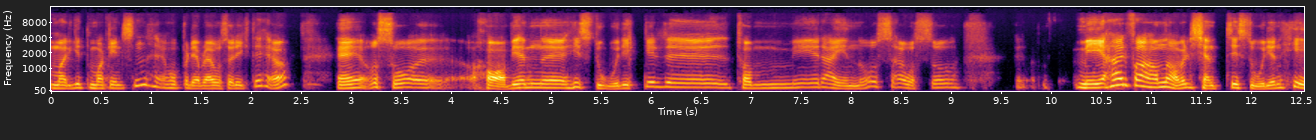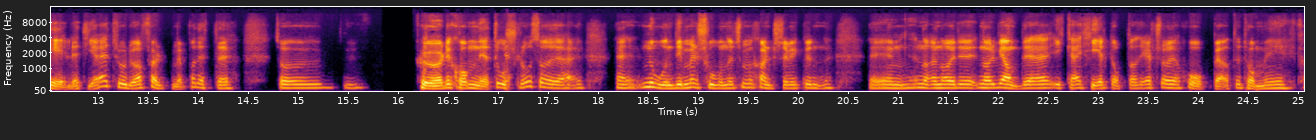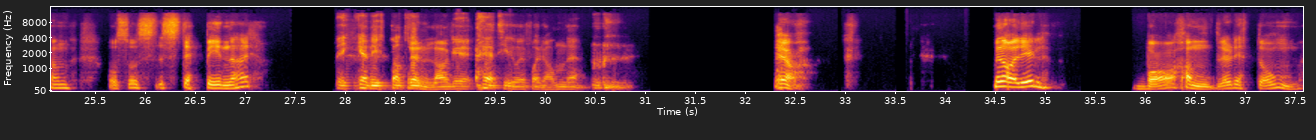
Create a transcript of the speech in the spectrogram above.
Margit Martinsen, jeg håper det ble også riktig. ja. Eh, og så eh, har vi en eh, historiker, Tommy Reinås er også med her, for han har vel kjent historien hele tida. Jeg tror du har fulgt med på dette så, før det kom ned til Oslo. Så det er noen dimensjoner som kanskje vi kunne når, når vi andre ikke er helt oppdatert, så håper jeg at Tommy kan også steppe inn her. Det er ikke nytt at Trøndelag er ti år foran det. Ja. Men Arild, hva handler dette om?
